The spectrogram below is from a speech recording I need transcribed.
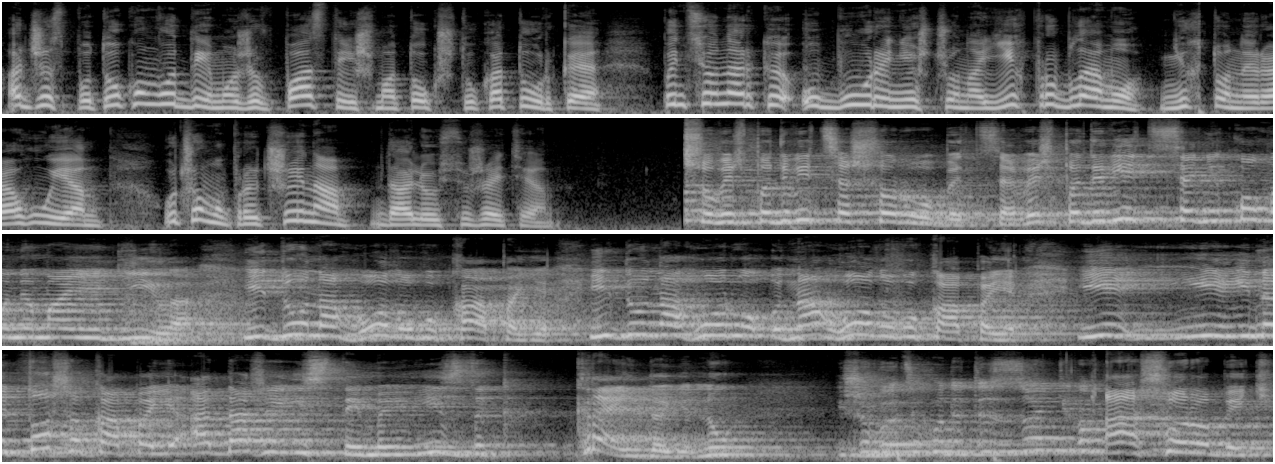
Адже з потоком води може впасти і шматок штукатурки. Пенсіонерки обурені, що на їх проблему ніхто не реагує. У чому причина? Далі у сюжеті. Що ви ж подивіться, що робиться. Ви ж подивіться, нікому немає діла. Іду на голову капає, іду на гору на голову капає. І, і, і не то, що капає, а навіть із тими, із крейдою. Ну. І що ви оце ходите з зонтиком? А що робить?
